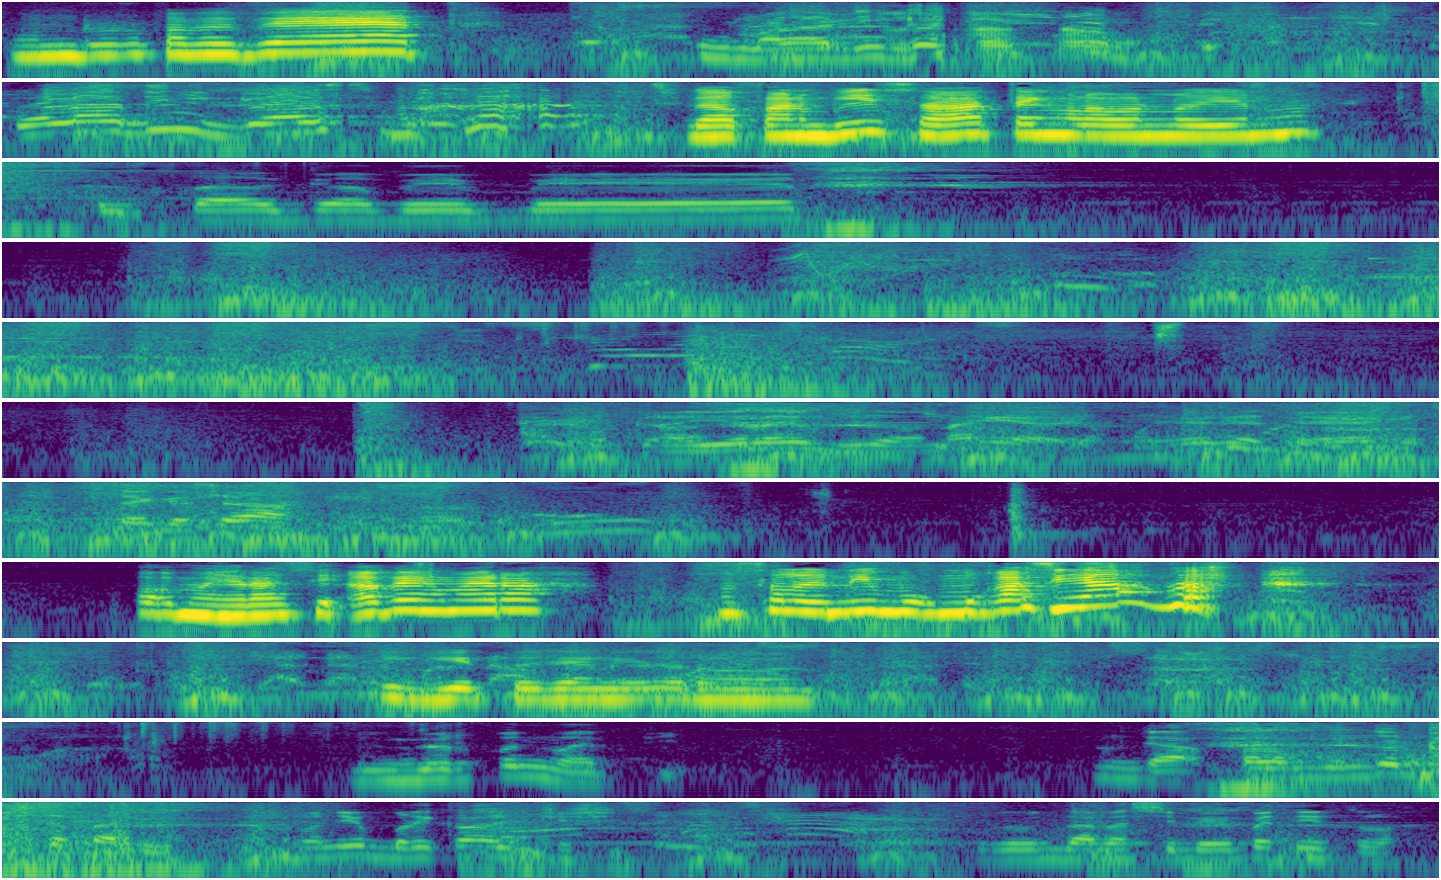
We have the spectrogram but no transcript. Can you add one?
Mundur ke bebet. Malah digas. Malah digas. Gak akan bisa tank lawan leyen mah. Astaga bebet. destroy the turret. Nah, iya lah bisa menang ya. Kok merah sih? Apa yang merah? Masalah ini mu muka siapa? Ih, gitu jangan gitu dong. Mundur pun mati. Enggak, kalau mundur bisa tadi. Cuman dia balik lagi. Sementara si bebet itu lah.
